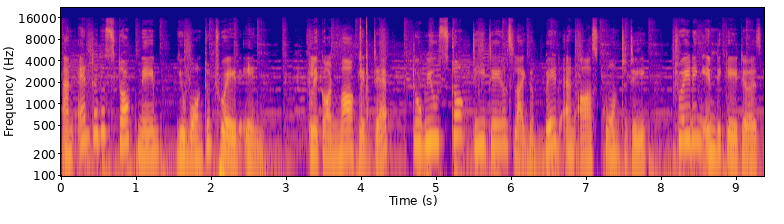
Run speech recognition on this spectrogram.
and enter the stock name you want to trade in. Click on Market Depth to view stock details like the bid and ask quantity, trading indicators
